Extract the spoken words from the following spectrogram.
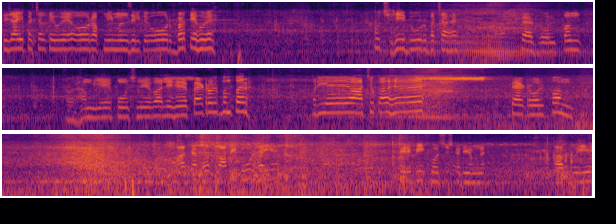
तिजाई पर चलते हुए और अपनी मंजिल के ओर बढ़ते हुए। कुछ ही दूर बचा है पेट्रोल पंप। और हम ये पहुँचने वाले हैं पेट्रोल पंप पर। और ये आ चुका है पेट्रोल पंप। यहाँ से बहुत काफ़ी दूर है ये। फिर भी कोशिश करी हमने। आपको ये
